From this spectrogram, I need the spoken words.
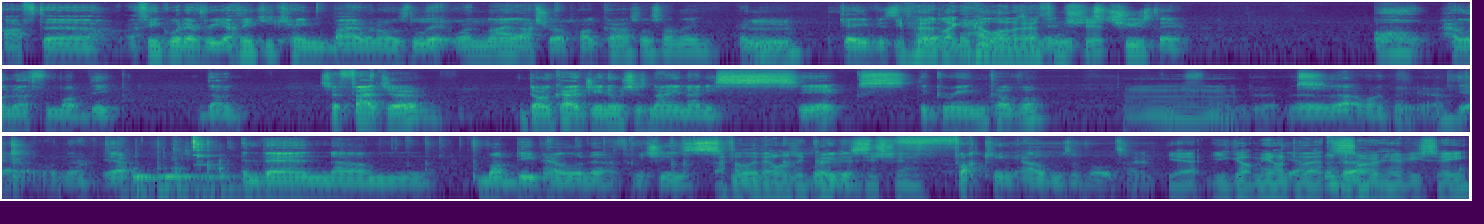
after I think whatever I think he came by when I was lit one night after a podcast or something, and he gave his. You've heard, like, maybe Hell on Earth and it shit? Tuesday. Oh, Hell on Earth from Mobb Deep, done. So Fat Joe, Don Cartagena, which is nineteen ninety six, the green cover. The- that one. There you go. Yeah, that one there. Yeah. And then um, Mobb Deep Hell on Earth, which is I felt like that was a good greatest addition. Fucking albums of all time. Yeah, you got me onto Yeah. that Okay. so heavy. See,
